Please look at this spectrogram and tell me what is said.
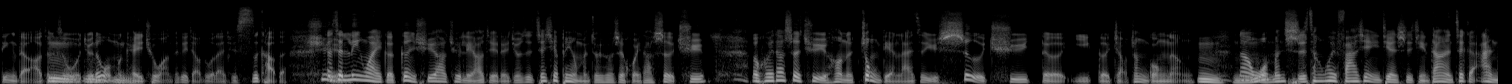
定的啊，这个是我觉得我们可以去往这个角度来去思考的。但是另外一个更需要去了解的就是这些朋友们最后是回到社区，而回到社区以后呢，重点来自于社区的一个矫正功能。嗯，那我们时常会发现一件事情，当然这个案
